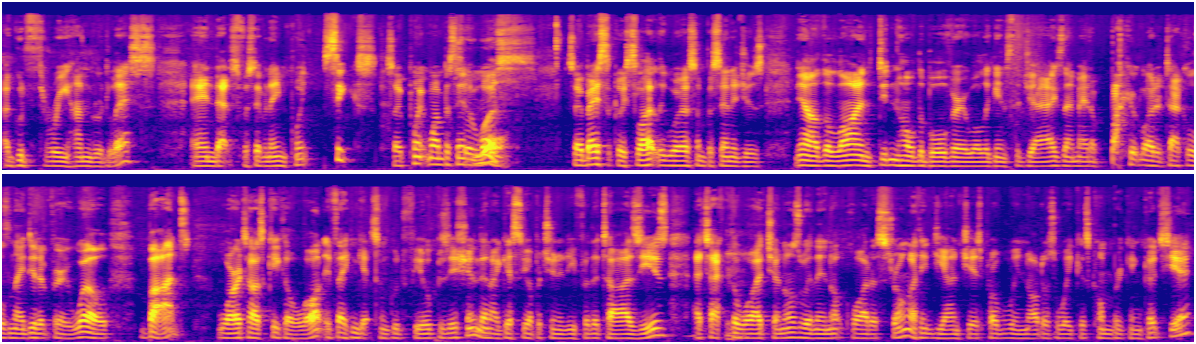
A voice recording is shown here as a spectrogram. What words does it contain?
a good 300 less. And that's for 17.6. So 0.1% So more. worse. So basically, slightly worse on percentages. Now, the Lions didn't hold the ball very well against the Jags. They made a bucket load of tackles and they did it very well. But Waratahs kick a lot. If they can get some good field position, then I guess the opportunity for the Tahs is attack the wide channels where they're not quite as strong. I think Jantjies is probably not as weak as Combrinck and Coetzee.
